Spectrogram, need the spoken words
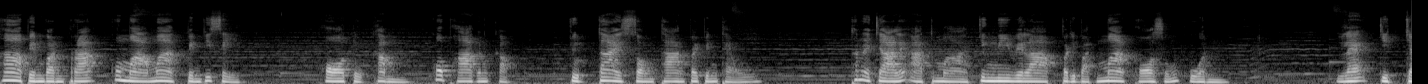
ถ้าเป็นวันพระก็มามากเป็นพิเศษ พอตกค่ำก็พากันกลับ จุดใต้สองทางไปเป็นแถว ท่านอาจารย์และอาตมาจึงมีเวลาปฏิบัติมากพอสมควร และจิตใจ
